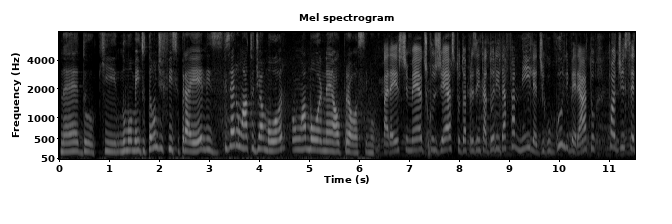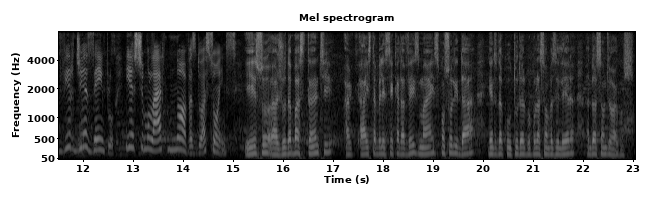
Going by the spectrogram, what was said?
né, do que no momento tão difícil para eles, fizeram um ato de amor, um amor, né, ao próximo. Para este médico, o gesto do apresentador e da família de Gugu Liberato pode servir de exemplo e estimular novas doações. Isso ajuda bastante a, a estabelecer cada vez mais, consolidar dentro da cultura da população brasileira a doação de órgãos.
